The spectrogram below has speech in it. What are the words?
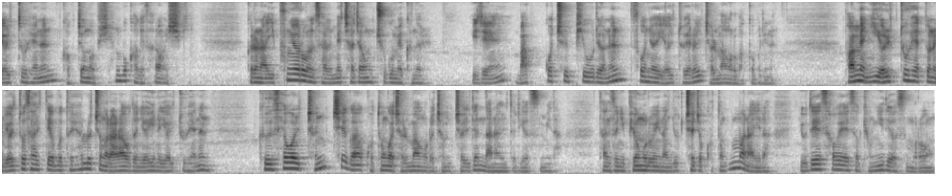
12회는 걱정 없이 행복하게 살아온 시기. 그러나 이 풍요로운 삶에 찾아온 죽음의 그늘, 이제 막 꽃을 피우려는 소녀의 12회를 절망으로 바꿔버리는. 반면 이 12회 또는 12살 때부터 혈루증을 알아오던 여인의 12회는 그 세월 전체가 고통과 절망으로 점철된 나날들이었습니다. 단순히 병으로 인한 육체적 고통뿐만 아니라 유대 사회에서 격리되었으므로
